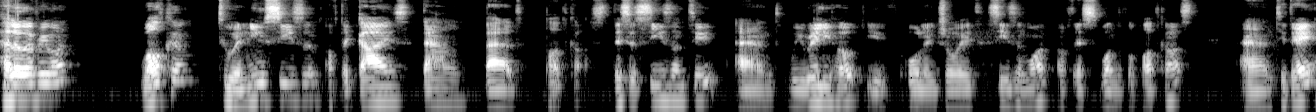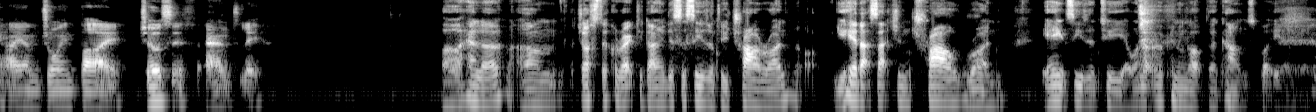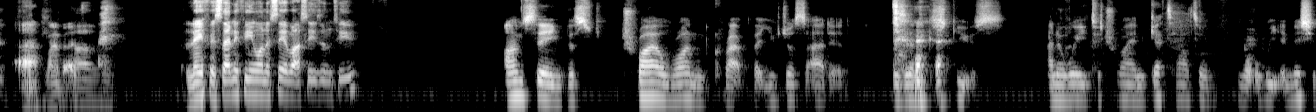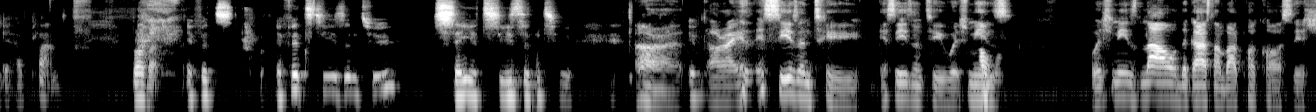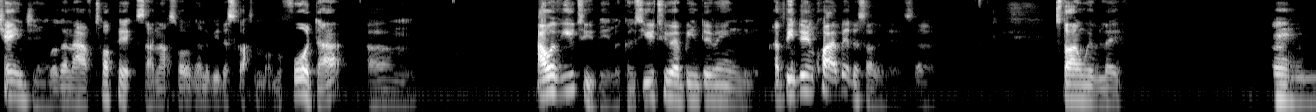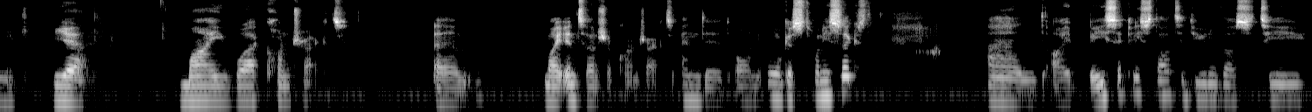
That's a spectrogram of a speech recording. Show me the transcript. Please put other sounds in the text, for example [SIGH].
Hello, everyone. Welcome to a new season of the Guys Down Bad podcast. This is season two, and we really hope you've all enjoyed season one of this wonderful podcast. And today I am joined by Joseph and Leif. Uh, hello. Um, just to correct you, Danny, this is season two trial run. You hear that section trial run? It ain't season two yet. We're not opening up the accounts, but yeah. yeah. Uh, [LAUGHS] my bad. Um, Leif, is there anything you want to say about season two? I'm saying this trial run crap that you've just added is an [LAUGHS] excuse and a way to try and get out of what we initially had planned. Brother, if it's if it's season two, say it's season two. All right, if, all right. It's season two. It's season two, which oh. means, oh. which means now the Guys Down Bad podcast is changing. We're gonna have topics, and that's what we're gonna be discussing. But before that, um, how have you two been? Because you two have been doing have been doing quite a bit this holiday. So, starting with Leif. Um. Yeah. My work contract. Um. My internship contract ended on August twenty sixth and I basically started university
